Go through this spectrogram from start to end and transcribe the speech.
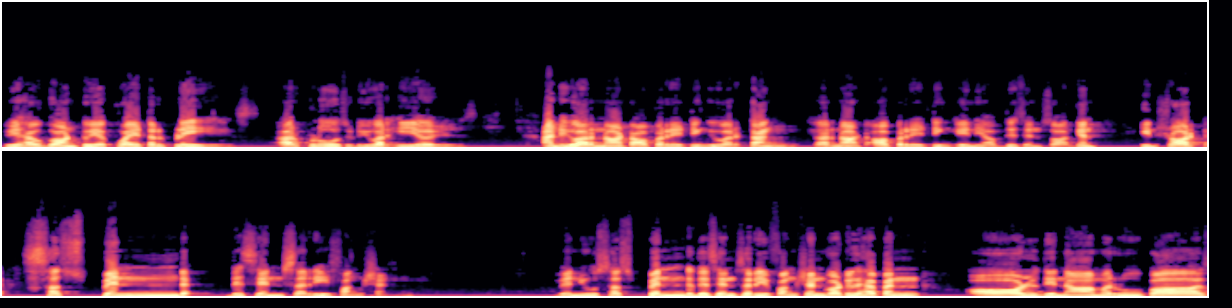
you have gone to a quieter place or closed your ears and you are not operating your tongue. You are not operating any of the sense organ. In short suspend the sensory function. When you suspend the sensory function what will happen? All the nama rupas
